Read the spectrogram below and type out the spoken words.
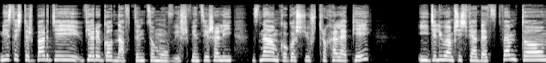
jesteś też bardziej wiarygodna w tym, co mówisz. Więc jeżeli znałam kogoś już trochę lepiej i dzieliłam się świadectwem, to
